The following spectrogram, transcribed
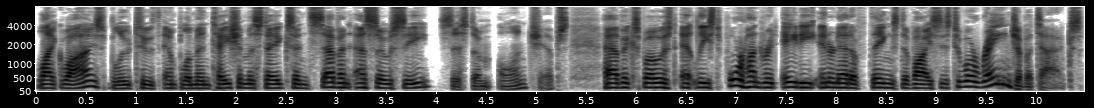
Likewise, Bluetooth implementation mistakes in 7SoC, System on Chips, have exposed at least 480 Internet of Things devices to a range of attacks.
